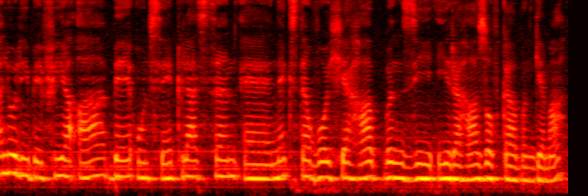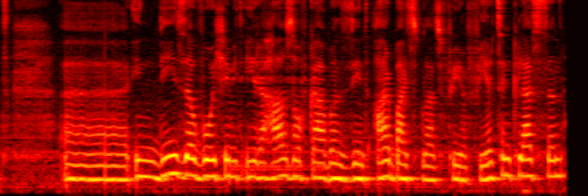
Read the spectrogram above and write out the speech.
Hallo liebe 4a, B und C Klassen. Äh, nächste Woche haben Sie Ihre Hausaufgaben gemacht. Äh, in dieser Woche mit Ihren Hausaufgaben sind Arbeitsplatz für 14 Klassen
